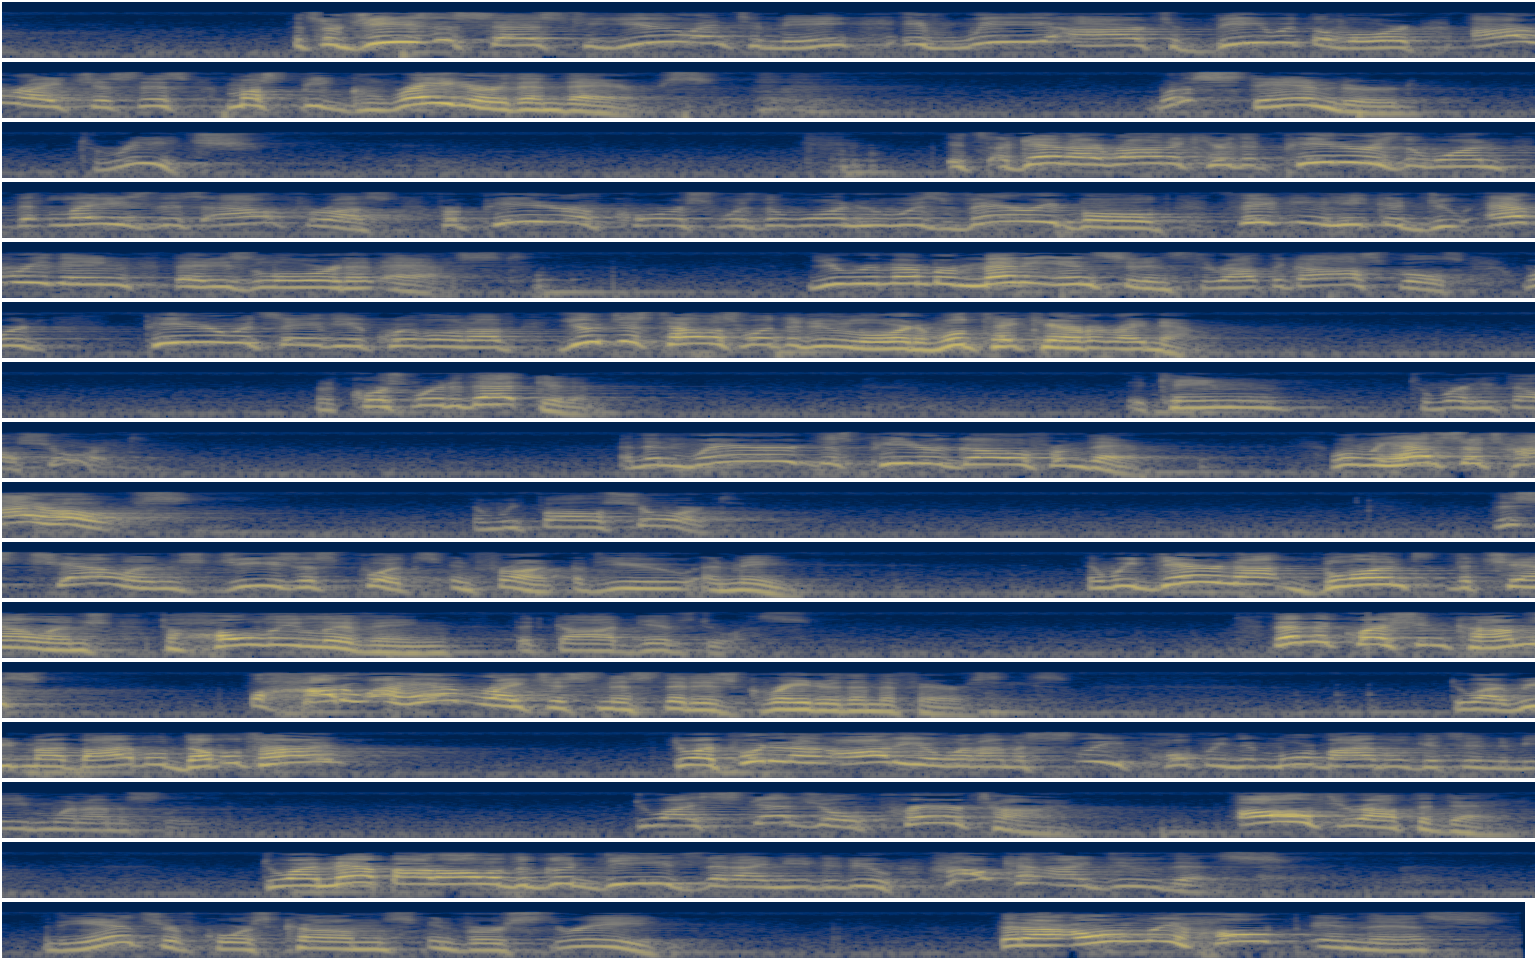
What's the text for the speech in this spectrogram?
And so Jesus says to you and to me, if we are to be with the Lord, our righteousness must be greater than theirs. What a standard to reach. It's again ironic here that Peter is the one that lays this out for us. For Peter, of course, was the one who was very bold, thinking he could do everything that his Lord had asked. You remember many incidents throughout the Gospels where Peter would say the equivalent of, You just tell us what to do, Lord, and we'll take care of it right now. And of course, where did that get him? It came to where he fell short. And then where does Peter go from there? When we have such high hopes and we fall short. This challenge Jesus puts in front of you and me. And we dare not blunt the challenge to holy living that God gives to us. Then the question comes, well, how do I have righteousness that is greater than the Pharisees? Do I read my Bible double time? Do I put it on audio when I'm asleep, hoping that more Bible gets into me even when I'm asleep? Do I schedule prayer time all throughout the day? Do I map out all of the good deeds that I need to do? How can I do this? And the answer, of course, comes in verse 3. That our only hope in this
